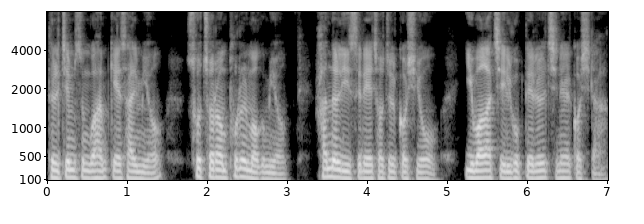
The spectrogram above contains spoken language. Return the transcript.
들짐승과 함께 살며 소처럼 풀을 먹으며 하늘 이슬에 젖을 것이요 이와 같이 일곱 대를 지낼 것이라.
